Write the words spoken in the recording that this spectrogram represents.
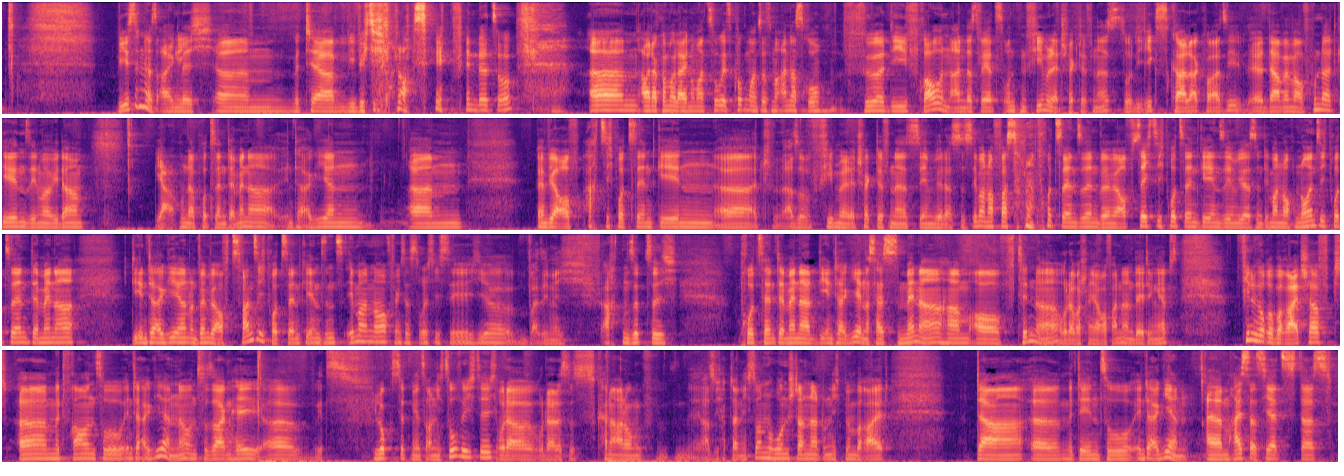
wie ist denn das eigentlich ähm, mit der, wie wichtig man Aussehen findet, so? Ähm, aber da kommen wir gleich nochmal zu. Jetzt gucken wir uns das mal andersrum für die Frauen an. Das wäre jetzt unten Female Attractiveness, so die X-Skala quasi. Äh, da, wenn wir auf 100 gehen, sehen wir wieder, ja, 100% der Männer interagieren. Ähm, wenn wir auf 80% gehen, äh, also Female Attractiveness, sehen wir, dass es immer noch fast 100% sind. Wenn wir auf 60% gehen, sehen wir, es sind immer noch 90% der Männer die interagieren. Und wenn wir auf 20 Prozent gehen, sind es immer noch, wenn ich das so richtig sehe, hier, weiß ich nicht, 78 Prozent der Männer, die interagieren. Das heißt, Männer haben auf Tinder oder wahrscheinlich auch auf anderen Dating-Apps viel höhere Bereitschaft, äh, mit Frauen zu interagieren ne? und zu sagen, hey, äh, jetzt Looks sind mir jetzt auch nicht so wichtig oder, oder das ist, keine Ahnung, also ich habe da nicht so einen hohen Standard und ich bin bereit, da äh, mit denen zu interagieren. Ähm, heißt das jetzt, dass,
